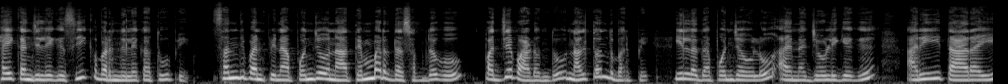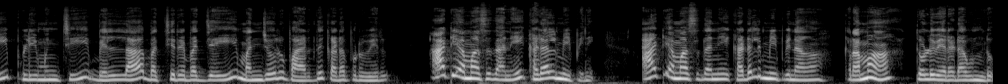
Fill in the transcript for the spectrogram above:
ಕೈ ಕಂಜಿಲೆಗೆ ಸೀಕ ಬರಂದುಲೆಕ ತೂಪಿ ಸಂಧಿ ಪನ್ಪಿನ ಪೊಂಜೋನ ತೆಂಬರದ ಶಬ್ದಗೂ ಪಜ್ಜೆ ಪಾಡೊಂದು ನಲ್ತೊಂದು ಬರ್ಪೆ ಇಲ್ಲದ ಪೊಂಜವುಲು ಆಯನ ಜೋಳಿಗೆಗ್ ಅರಿ ತಾರಾಯಿ ಪುಳಿ ಮುಂಚಿ ಬೆಲ್ಲ ಬಚ್ಚಿರೆ ಬಜ್ಜೆಯಿ ಮಂಜೋಲು ಪಾಡ್ದು ಕಡಪುರುವೇರು ಆಟಿ ಅಮಾಸದಾನಿ ಕಡಲ್ ಮೀಪಿನಿ ಆಟಿ ಅಮಾಸದಾನಿ ಕಡಲ್ ಮೀಪಿನ ಕ್ರಮ ತುಳುವೆರಡ ಉಂಡು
